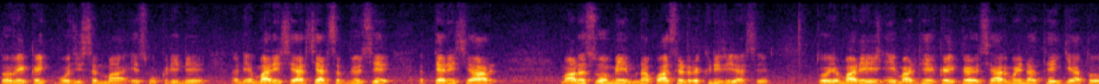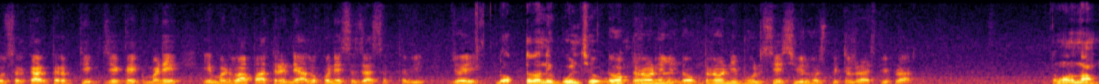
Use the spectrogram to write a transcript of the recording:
તો હવે કંઈક પોઝિશનમાં એ છોકરીને, અને અમારે ચાર ચાર સભ્યો છે. અત્યારે ચાર માણસો અમે એમના પાછળ રખડી રહ્યા છે. તો અમારે એ માટે કંઈક ચાર મહિના થઈ ગયા તો સરકાર તરફથી જે કંઈક મળે એ મળવા પાત્ર ને આ લોકોને સજા થવી જોઈએ. ડોક્ટરોની ભૂલ છે ડોક્ટરોની ડોક્ટરોની ભૂલ છે સિવિલ હોસ્પિટલ રાજપીપળા. તમારું નામ?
